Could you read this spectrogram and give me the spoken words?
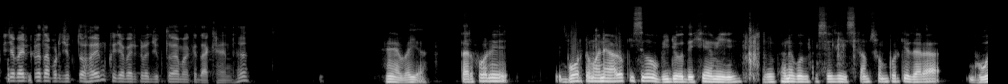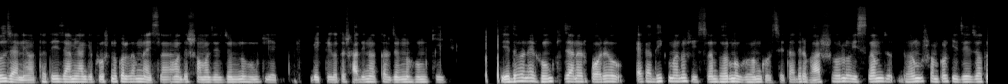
খুঁজে বের করে তারপর যুক্ত হয়েন। খুঁজে বের করে যুক্ত হয়ে আমাকে দেখায়েন, হ্যাঁ? হ্যাঁ ভাইয়া। তারপরে বর্তমানে আরও কিছু ভিডিও দেখি আমি ওখানে বলতেছে যে ইসলাম সম্পর্কে যারা ভুল জানে অর্থাৎ এই যে আমি আগে প্রশ্ন করলাম না ইসলাম আমাদের সমাজের জন্য হুমকি, ব্যক্তিগত স্বাধীনতার জন্য হুমকি। এ ধরনের হুমকি জানার পরেও একাধিক মানুষ ইসলাম ধর্ম গ্রহণ করছে। তাদের ভাষ্য হলো ইসলাম ধর্ম সম্পর্কে যে যত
